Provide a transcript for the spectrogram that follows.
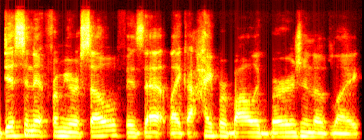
dissonant from yourself? Is that like a hyperbolic version of like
